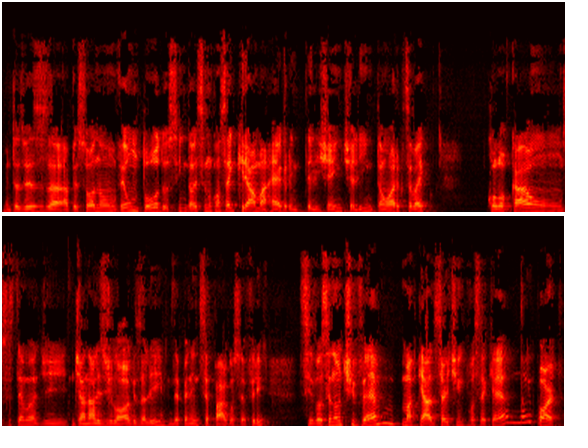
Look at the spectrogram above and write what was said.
Muitas vezes a, a, pessoa não vê um todo, assim, você não consegue criar uma regra inteligente ali, então a hora que você vai colocar um sistema de, de análise de logs ali, independente se é pago ou se é free, se você não tiver mapeado certinho o que você quer, não importa.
